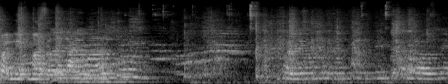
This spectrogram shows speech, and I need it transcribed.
पनीर मसाला. टाकू. धने मसाल्याचे ते पुलावचे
